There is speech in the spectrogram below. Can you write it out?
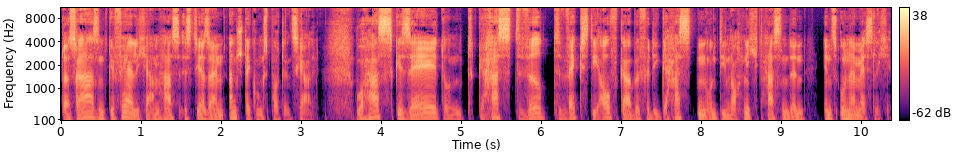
Das rasend Gefährliche am Hass ist ja sein Ansteckungspotenzial. Wo Hass gesät und gehasst wird, wächst die Aufgabe für die Gehassten und die noch nicht Hassenden ins Unermessliche.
